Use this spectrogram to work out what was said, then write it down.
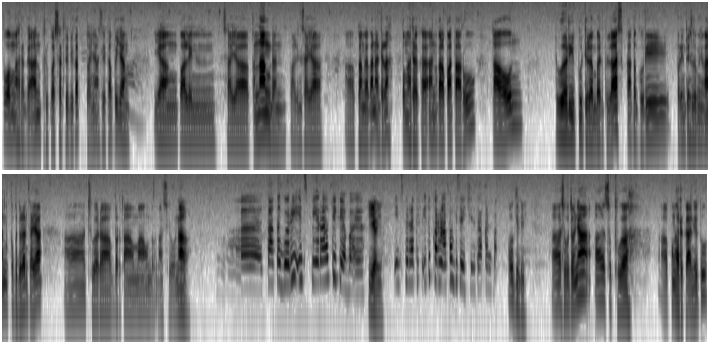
penghargaan berupa sertifikat banyak sih, tapi yang yang paling saya kenang dan paling saya eh, banggakan adalah penghargaan Kalpataru tahun 2018 kategori perintis lingkungan. Kebetulan saya eh, juara pertama untuk nasional. Eh, kategori inspiratif ya Pak ya? Iya, iya. Inspiratif itu karena apa bisa diceritakan Pak? Oh gini, sebetulnya sebuah penghargaan itu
